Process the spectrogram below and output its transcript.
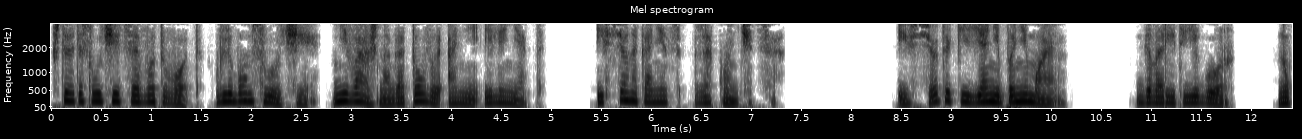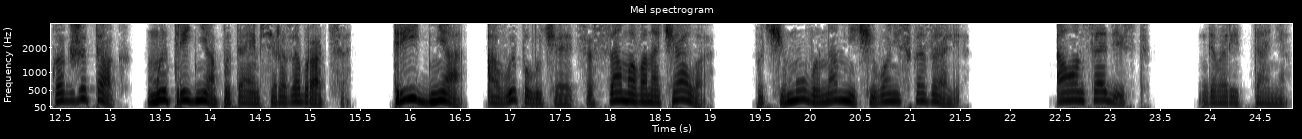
что это случится вот-вот, в любом случае, неважно, готовы они или нет. И все, наконец, закончится. — И все-таки я не понимаю, — говорит Егор. — Ну как же так? Мы три дня пытаемся разобраться. Три дня, а вы, получается, с самого начала. Почему вы нам ничего не сказали? — А он садист, — говорит Таня.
